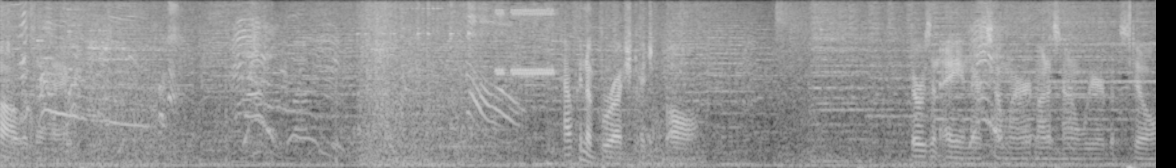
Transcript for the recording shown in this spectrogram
Oh, what the heck. How can a brush catch a ball? There was an A in there somewhere. It might have sounded weird, but still.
